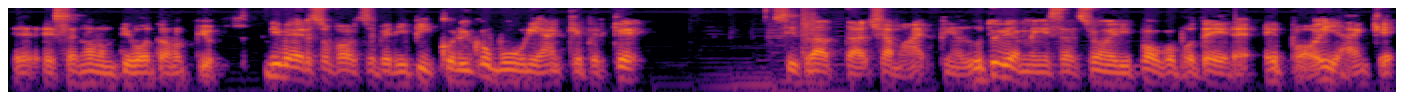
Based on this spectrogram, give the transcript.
eh, e se no non ti votano più. Diverso forse per i piccoli comuni, anche perché si tratta diciamo, eh, prima di tutto di amministrazioni di poco potere e poi anche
